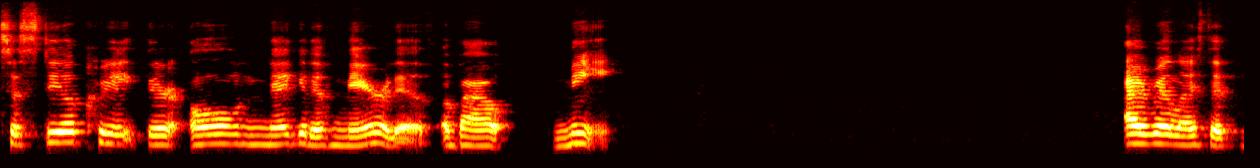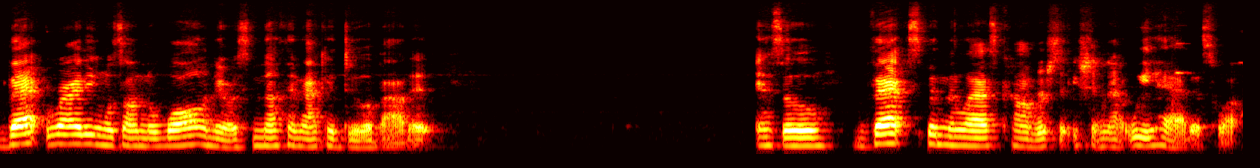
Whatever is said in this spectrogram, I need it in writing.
to still create their own negative narrative about me. I realized that that writing was on the wall and there was nothing I could do about it. And so that's been the last conversation that we had as well.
